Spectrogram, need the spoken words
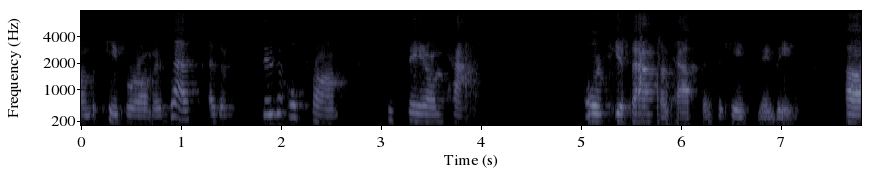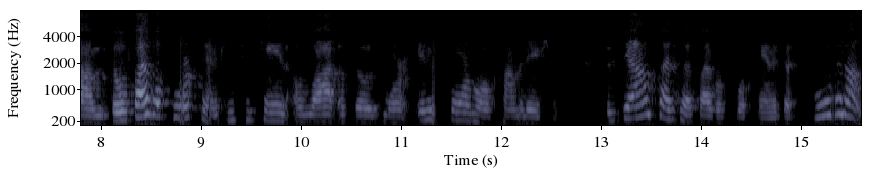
on the paper on their desk as a physical prompt to stay on task or to get back on task, as the case may be. Um, so a 504 plan can contain a lot of those more informal accommodations. The downside to a 504 plan is that schools are not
